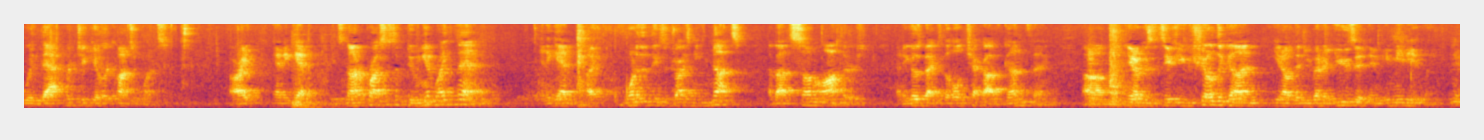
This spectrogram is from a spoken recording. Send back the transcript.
with that particular consequence. All right, and again, it's not a process of doing it right then. And again, I, one of the things that drives me nuts about some authors, and it goes back to the whole Chekhov gun thing, um, you know, because if you show the gun, you know, then you better use it immediately. Yeah.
